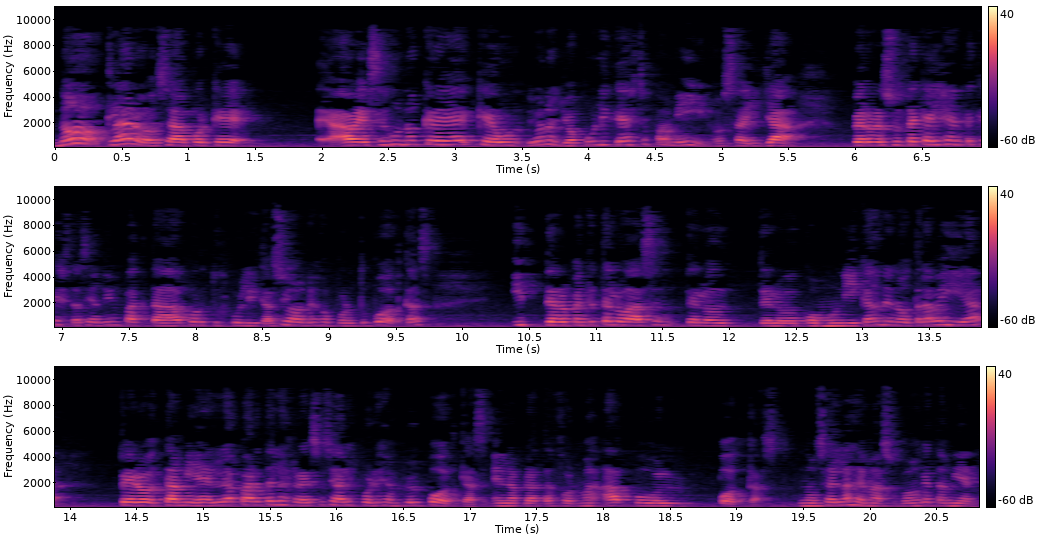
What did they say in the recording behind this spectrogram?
No, claro, o sea, porque a veces uno cree que, un- bueno, yo publiqué esto para mí, o sea, y ya, pero resulta que hay gente que está siendo impactada por tus publicaciones o por tu podcast y de repente te lo hacen, te lo, te lo comunican en otra vía, pero también la parte de las redes sociales, por ejemplo, el podcast, en la plataforma Apple Podcast, no sé en las demás, supongo que también,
